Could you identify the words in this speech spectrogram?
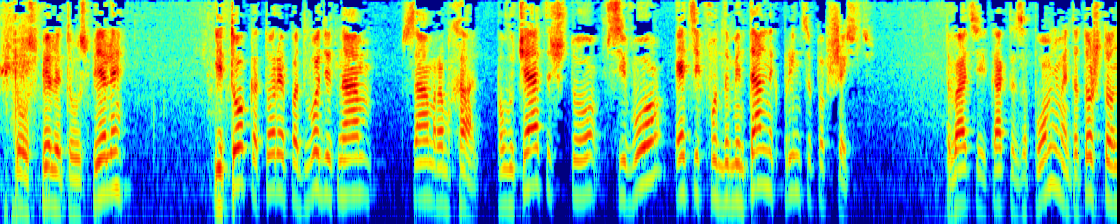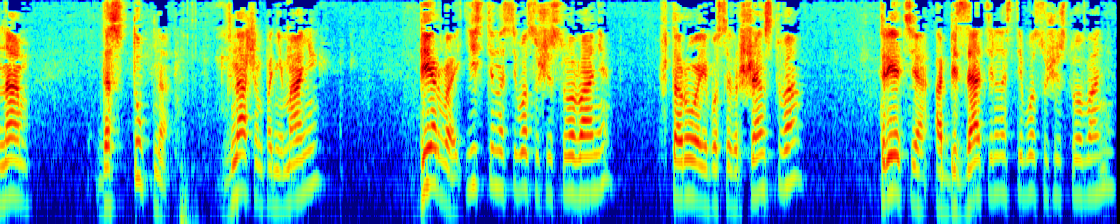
Что успели, то успели. Итог, который подводит нам сам Рамхаль. Получается, что всего этих фундаментальных принципов шесть. Давайте как-то запомним. Это то, что нам доступно в нашем понимании. Первое – истинность его существования. Второе – его совершенство. Третье – обязательность его существования.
